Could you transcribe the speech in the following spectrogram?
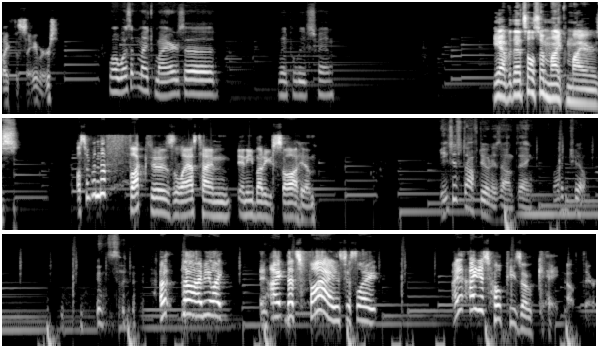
like the Sabres. Well, wasn't Mike Myers a Maple Leafs fan? Yeah, but that's also Mike Myers. Also, when the fuck was the last time anybody saw him? He's just off doing his own thing. Let him chill. Uh, no, I mean, like, I that's fine. It's just like, I I just hope he's okay out there.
